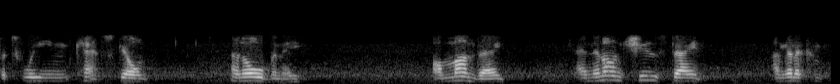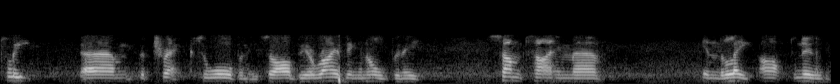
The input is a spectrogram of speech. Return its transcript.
between Catskill and Albany on Monday, and then on Tuesday, I'm going to complete um, the trek to Albany. So I'll be arriving in Albany sometime uh, in the late afternoon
